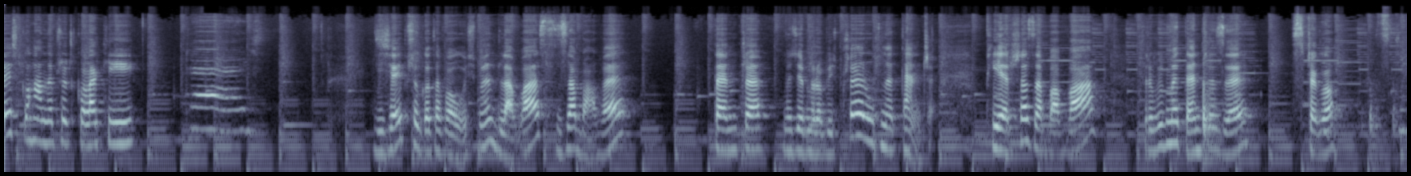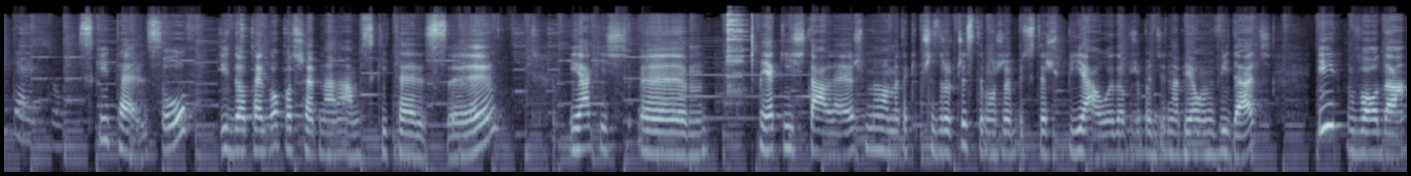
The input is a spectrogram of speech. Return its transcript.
Cześć kochane przedszkolaki! Cześć! Dzisiaj przygotowałyśmy dla Was zabawę tęcze. Będziemy robić przeróżne tęcze. Pierwsza zabawa, zrobimy tęczę ze, z czego? Skitelsów. Skittlesów i do tego potrzebna nam skittlesy, jakiś, em, jakiś talerz, my mamy taki przezroczysty, może być też biały, dobrze będzie na białym widać i woda.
